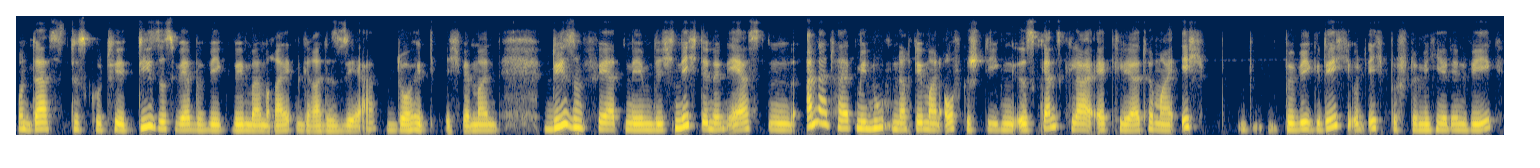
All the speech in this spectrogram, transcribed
und das diskutiert dieses „Wer bewegt wen“ beim Reiten grade sehr deutlich. Wenn man diesem Pferd nämlich nicht in den ersten 1 1/2 Minuten, nachdem man aufgestiegen ist, ganz klar erklärt: „Hör mal, ich bewege dich und ich bestimme hier den Weg“,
